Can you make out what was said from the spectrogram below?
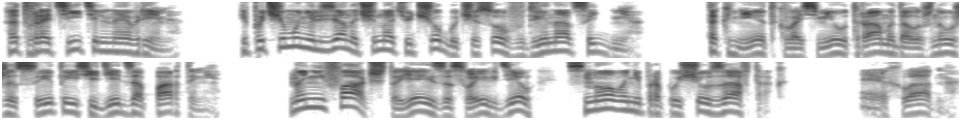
Отвратительное время. И почему нельзя начинать учебу часов в 12 дня? Так нет, к 8 утра мы должны уже сыты и сидеть за партами. Но не факт, что я из-за своих дел снова не пропущу завтрак. Эх, ладно.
